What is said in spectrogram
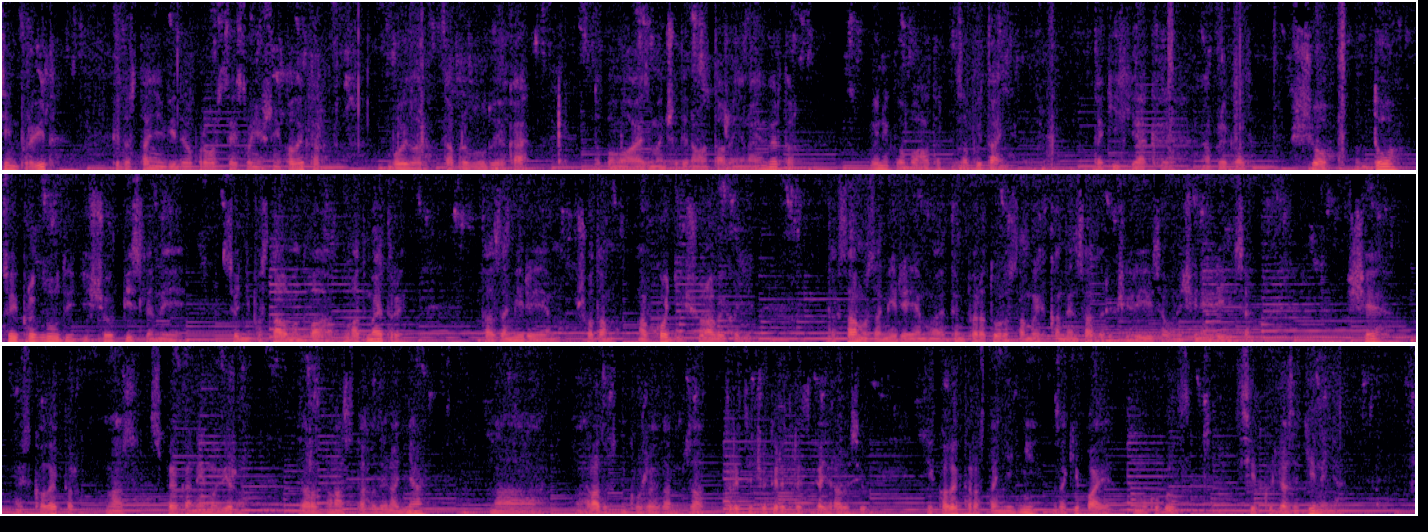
Всім привіт! Під останнім відео про ось цей сонячний колектор, бойлер та приблуду, яка допомагає зменшити навантаження на інвертор, виникло багато запитань, таких як, е, наприклад, що до цієї приблуди і що після неї. Сьогодні поставимо 2 ваттметри та заміряємо, що там на вході, що на виході. Так само заміряємо температуру самих конденсаторів, чи гріються вони, чи не гріються. Ще ось колектор у нас спека неймовірна. Зараз 12 година дня на градуснику вже там за 34-35 градусів. І колектор останні дні закипає. Тому купив сітку для затінення.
